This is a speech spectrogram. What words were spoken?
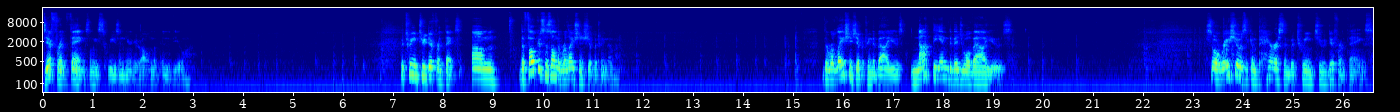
different things. Let me squeeze in here and get it all in the, in the view. Between two different things. Um, the focus is on the relationship between them. The relationship between the values, not the individual values. So a ratio is a comparison between two different things,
